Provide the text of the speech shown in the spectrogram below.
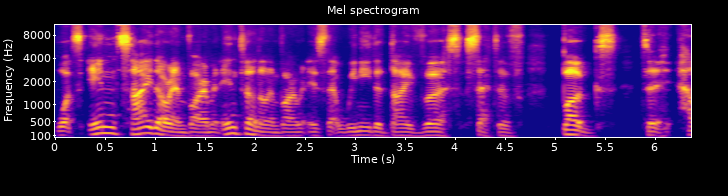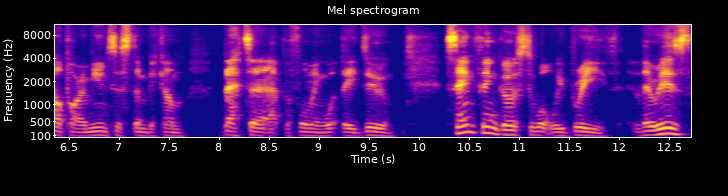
what's inside our environment, internal environment, is that we need a diverse set of bugs to help our immune system become better at performing what they do. Same thing goes to what we breathe. There is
